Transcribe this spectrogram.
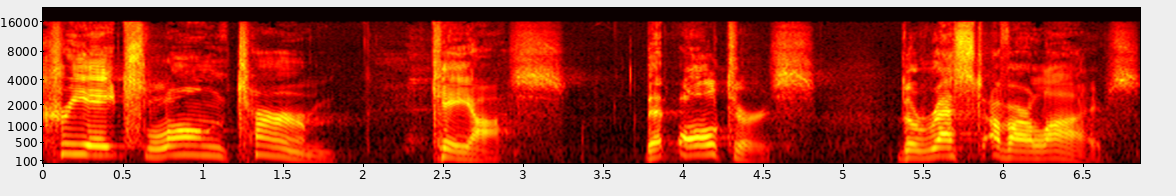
creates long term chaos that alters the rest of our lives.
